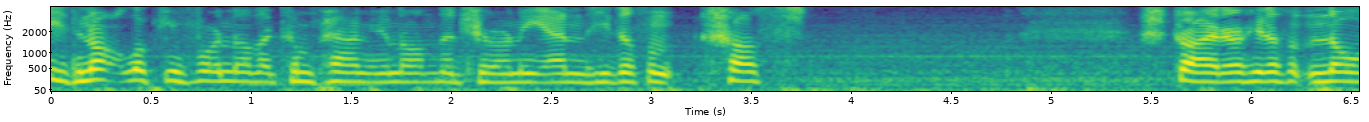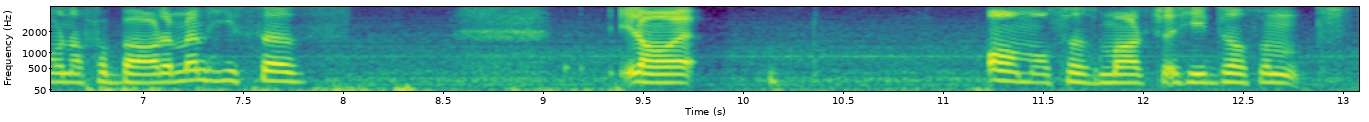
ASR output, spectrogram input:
he's not looking for another companion on the journey, and he doesn't trust Strider. He doesn't know enough about him, and he says, you know, almost as much that he doesn't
